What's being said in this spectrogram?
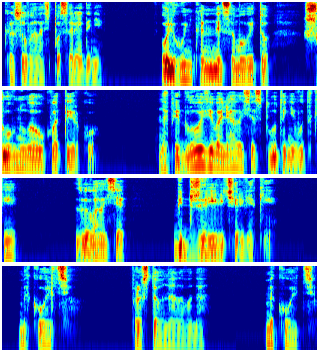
красувалась посередині. Ольгунька несамовито шугнула у квартирку. На підлозі валялися сплутані вудки, звивалися віджирілі черв'яки. Микольцю, простогнала вона. Микольцю.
